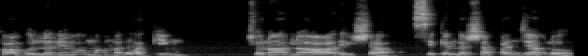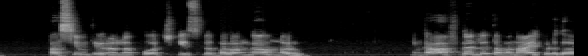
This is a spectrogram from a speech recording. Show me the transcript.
కాబూల్లోనేమో మహమ్మద్ హకీం చునార్లో ఆదిల్ షా సికిందర్ షా పంజాబ్లో పశ్చిమ తీరంలో పోర్చుగీస్లు బలంగా ఉన్నారు. ఇంకా ఆఫ్ఘన్లు తమ నాయకుడిగా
